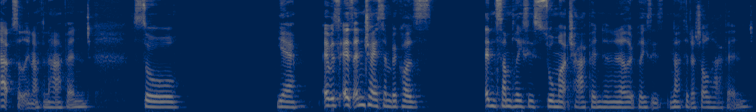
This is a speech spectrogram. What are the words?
Absolutely nothing happened. So, yeah, it was. It's interesting because in some places so much happened, and in other places nothing at all happened.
